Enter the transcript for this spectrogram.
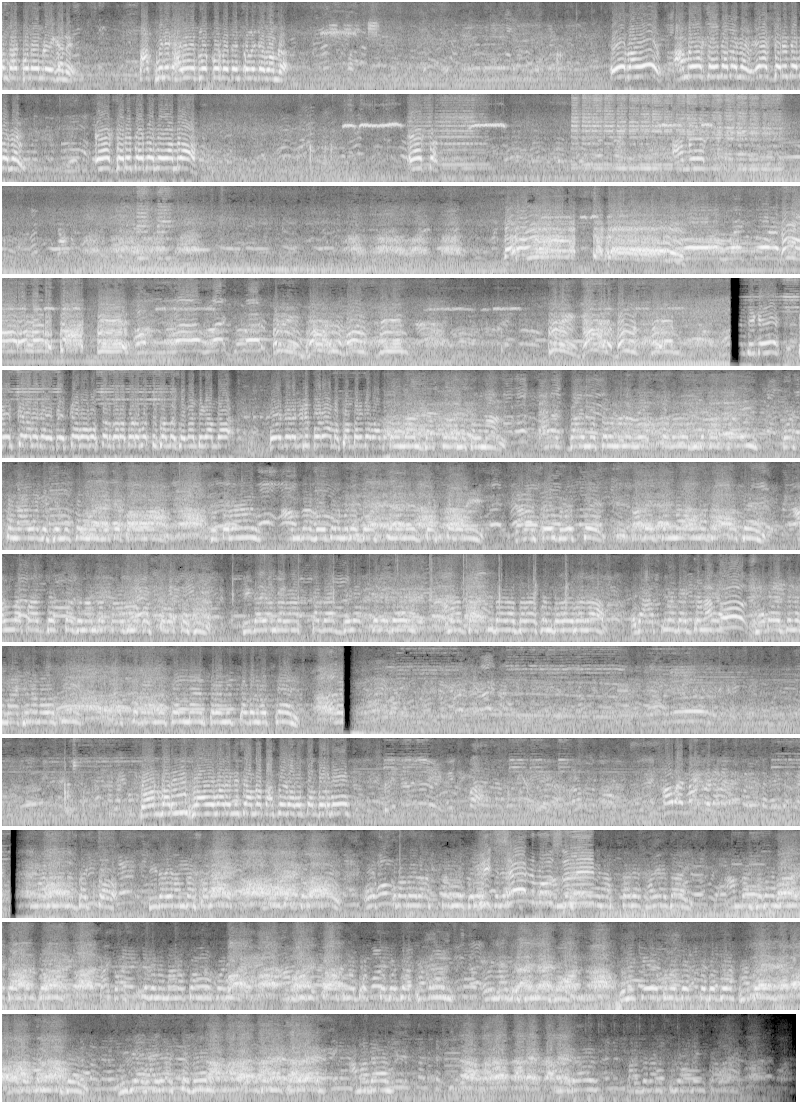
জীবন থাকব না আমরা এখানে। পাঁচ মিনিট হাইওয়ে ব্লক করবে দেন চলে যাব আমরা। এ ভাই আমরা এক সাইডে যাবে যাই এক সাইডে যাবে যাই এক সাইডে যাবে যাই আমরা। এক আমরা থেকে যাব অবস্থান করার পরবর্তী সময় সেখান থেকে আমরা প্রয়োজনে যদি পরে আমরা কোম্পানি যাব। মুসলমান মুসলমান এক ভাই মুসলমানের রক্ত গেলে বিজার ভাই কষ্ট না লাগে, সে মুসলমান হতে পারে না। সুতরাং আমরা রোজের মধ্যে দশ মিনিট কষ্ট করি। যারা শহীদ হচ্ছে, তাদের জন্য আল্লাহ দেখতেছেন। আল্লাহ পাক দেখতেছেন, আমরা কাজগুলো কষ্ট করতেছি। বিদায় আমরা রাস্তাঘাট ব্লক করে দেয় আমার যাত্রী ভাইরা যারা আছেন বেড়াই বেড়া এটা আপনাদের জন্য সবার জন্য মাঠে নামা উচিত। আজকে যারা মুসলমান তারা নির্যাতন হচ্ছেন। সোনবাড়ি ফ্লাইওভারের নিচে আমরা পাঁচ মিনিট অবস্থান করব। দায়িত্ব। বিদায় আমরা সবাই ঐক্যভাবে রাস্তাগুলো বিশ্বের মুসলিম খাইয়ে যাই আমরা সবাই মানব বন্ধন করি মানব করি কোনো বক্তব্য দেওয়া থাকেন এই মাঝে কোনো বক্তব্য দেওয়া থাকেন আসেন মিডিয়া বাইরে আসতেছেন আমাদের আমাদের কার্যক্রম শুরু হবে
